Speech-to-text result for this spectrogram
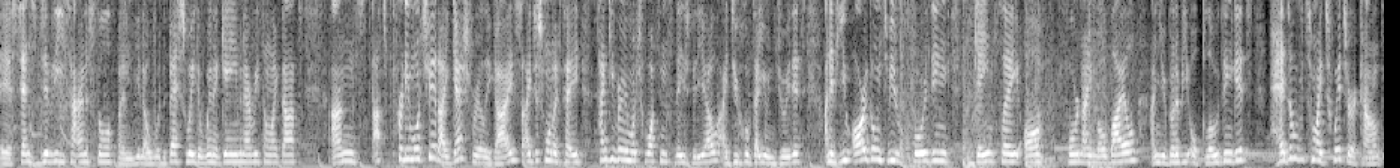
uh, sensitivity kind of stuff, and, you know, the best way to win a game and everything like that. And that's pretty much it, I guess, really, guys. I just want to say thank you very much for watching today's video. I do hope that you enjoyed it. And if you are going to be recording gameplay of Fortnite Mobile and you're going to be uploading it, head over to my Twitter account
